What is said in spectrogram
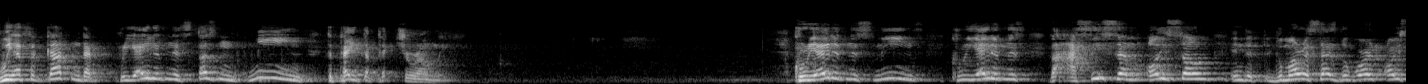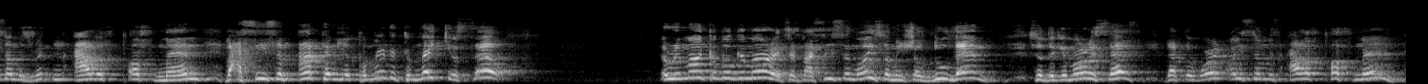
We have forgotten that creativeness doesn't mean to paint a picture only. Creativeness means creativeness. The asisem oisam in the, the Gemara says the word oisam is written aleph tof mem. The asisem atem. You're commanded to make yourself. A remarkable Gemara. It says vasisem oisam. You shall do them. So the Gemara says that the word oisam is aleph tof mem.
